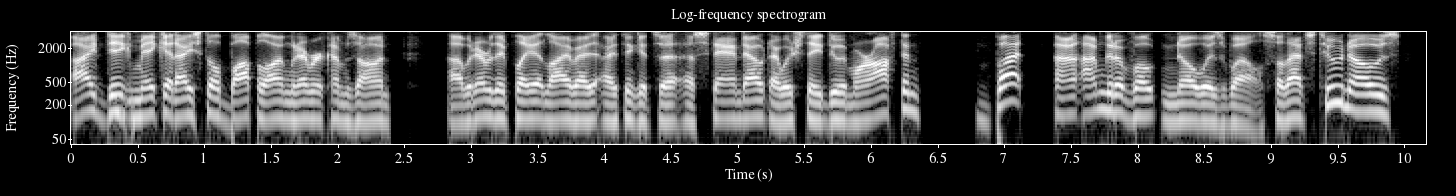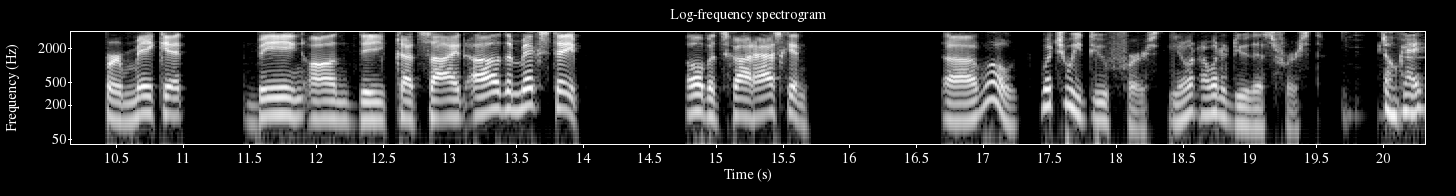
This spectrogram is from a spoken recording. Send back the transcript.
I dig mm-hmm. Make It. I still bop along whenever it comes on. Uh, whenever they play it live, I, I think it's a, a, standout. I wish they do it more often, but uh, I'm going to vote no as well. So that's two no's for Make It being on the cut side of the mixtape. Oh, but Scott Haskin. Uh, whoa, what should we do first? You know what? I want to do this first. Okay.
